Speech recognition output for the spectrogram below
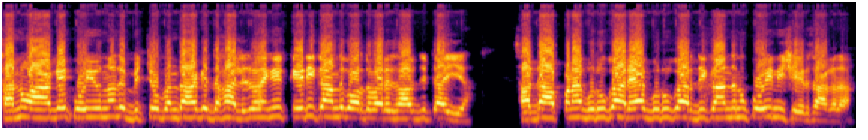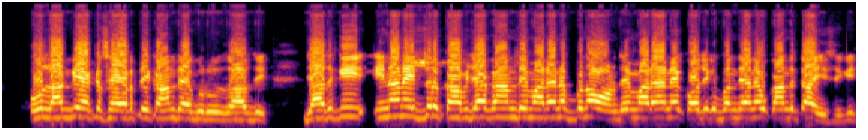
ਸਾਨੂੰ ਆ ਕੇ ਕੋਈ ਉਹਨਾਂ ਦੇ ਵਿੱਚੋਂ ਬੰਦਾ ਆ ਕੇ ਦਿਖਾ ਲੈ ਕਿ ਕਿਹੜੀ ਕੰਧ ਗੁਰਦੁਆਰੇ ਸਾਹਿਬ ਦੀ ਢਾਈ ਆ? ਸਾਡਾ ਆਪਣਾ ਗੁਰੂ ਘਰ ਆ, ਗੁਰੂ ਘਰ ਦੀ ਕੰਧ ਨੂੰ ਕੋਈ ਨਹੀਂ ਛੇੜ ਸਕਦਾ। ਉਹ ਲੱਗ ਇੱਕ ਸਾਈਡ ਤੇ ਕੰਧ ਹੈ ਗੁਰੂ ਸਾਹਿਬ ਦੀ। ਜਦ ਕਿ ਇਹਨਾਂ ਨੇ ਇੱਧਰ ਕਬਜ਼ਾ ਕਰਨ ਦੇ ਮਾਰਿਆਂ ਨੇ, ਬਣਾਉਣ ਦੇ ਮਾਰਿਆਂ ਨੇ, ਕੁਝ ਕੁ ਬੰਦਿਆਂ ਨੇ ਉਹ ਕੰਧ ਢਾਈ ਸੀਗੀ।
